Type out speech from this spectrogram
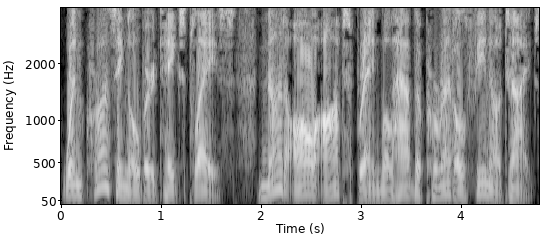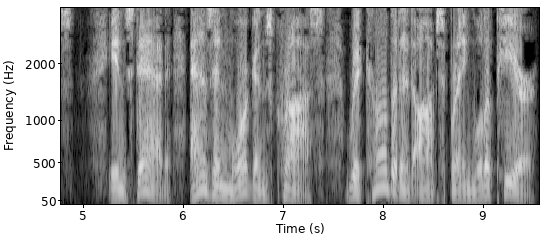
When crossing over takes place, not all offspring will have the parental phenotypes. Instead, as in Morgan's cross, recombinant offspring will appear.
